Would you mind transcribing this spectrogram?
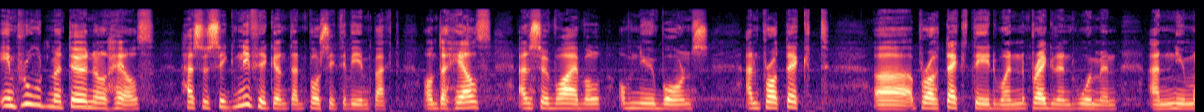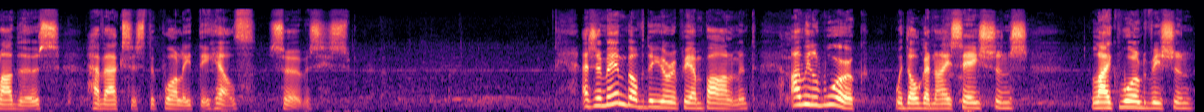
Improved maternal health has a significant and positive impact on the health and survival of newborns and protect, uh, protected when pregnant women and new mothers have access to quality health services. As a member of the European Parliament, I will work with organizations like World Vision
